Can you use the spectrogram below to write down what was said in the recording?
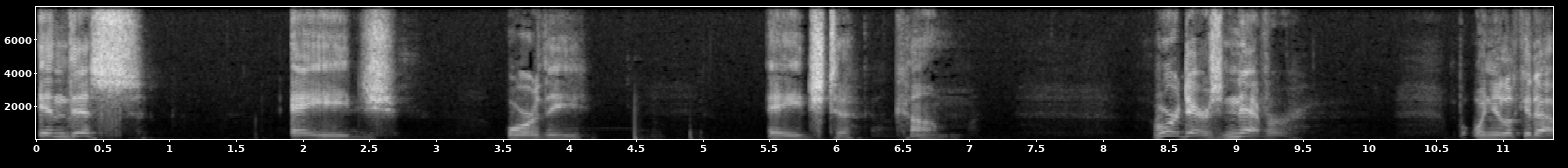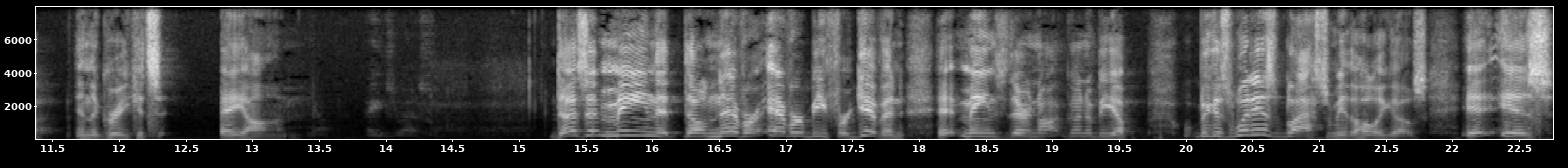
in this age or the age to come. The word there is never. But when you look it up in the Greek, it's aeon. Doesn't mean that they'll never ever be forgiven. It means they're not going to be a. Because what is blasphemy of the Holy Ghost? It is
